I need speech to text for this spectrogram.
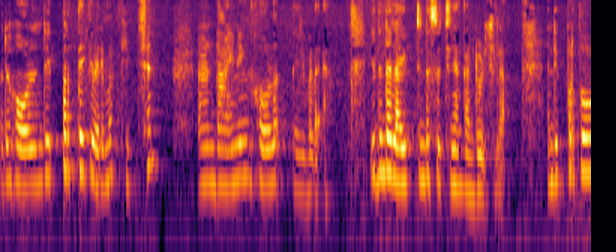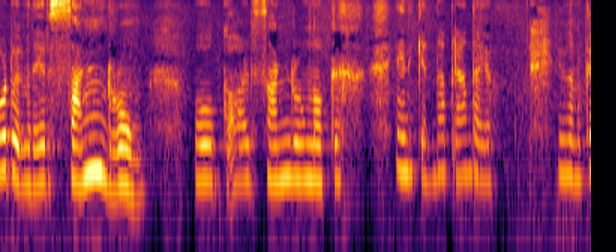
ഒരു ഹോളിന്റെ ഇപ്പുറത്തേക്ക് വരുമ്പോൾ കിച്ചൺ ആൻഡ് ഡൈനിങ് ഹോൾ ഇവിടെ. ഇതിന്റെ ലൈറ്റിന്റെ സ്വിച്ച് ഞാൻ കണ്ടുപിടിച്ചില്ല. എന്റെ ഇപ്പുറത്തോട്ട് വരുമ്പോൾ ഒരു sun room. Oh god sun room നോക്ക്. എനിക്കെന്താ പ്രാന്തായോ? ഇനി നമുക്ക്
